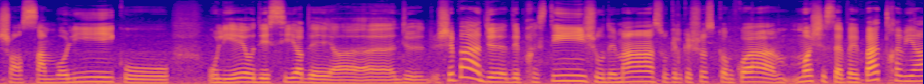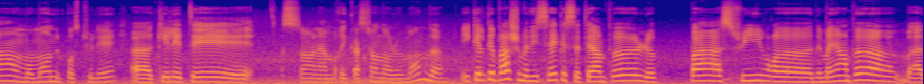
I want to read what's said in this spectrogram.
je pense, symbolique ou, lié au désir des, euh, de, je sais pas, de- des prestiges ou des masses ou quelque chose comme quoi. Moi, je ne savais pas très bien au moment de postuler euh, quelle était son imbrication dans le monde. Et quelque part, je me disais que c'était un peu le pas suivre euh, de manière un peu, euh, bah,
